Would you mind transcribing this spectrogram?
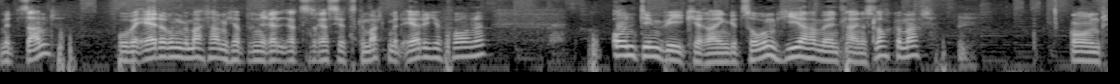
mit Sand, wo wir Erde rumgemacht haben. Ich habe den letzten Rest jetzt gemacht mit Erde hier vorne und den Weg hier reingezogen. Hier haben wir ein kleines Loch gemacht. Und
